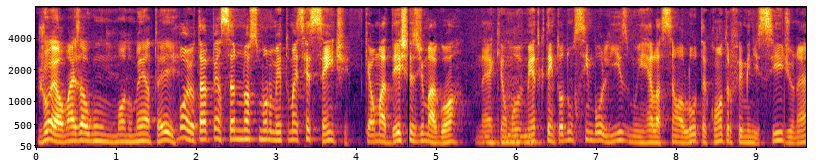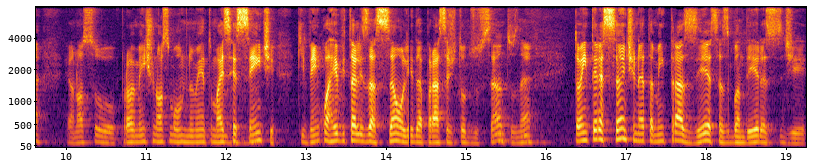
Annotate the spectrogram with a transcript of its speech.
Joel, mais algum monumento aí? Bom, eu estava pensando no nosso monumento mais recente, que é o Madeixas de Magó, né? Que é um uhum. movimento que tem todo um simbolismo em relação à luta contra o feminicídio, né? É o nosso, provavelmente o nosso monumento mais recente, que vem com a revitalização ali da Praça de Todos os Santos, né? Então é interessante, né, também trazer essas bandeiras de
